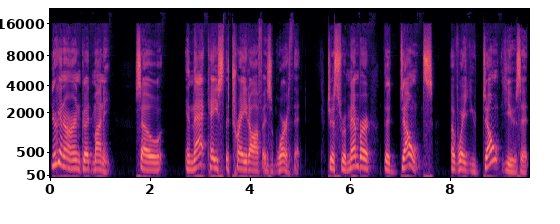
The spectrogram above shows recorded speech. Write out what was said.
you're going to earn good money. So in that case, the trade off is worth it. Just remember the don'ts of where you don't use it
